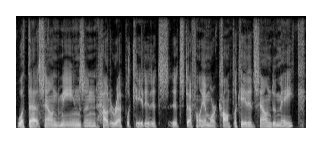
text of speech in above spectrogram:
what that sound means and how to replicate it. It's it's definitely a more complicated sound to make.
